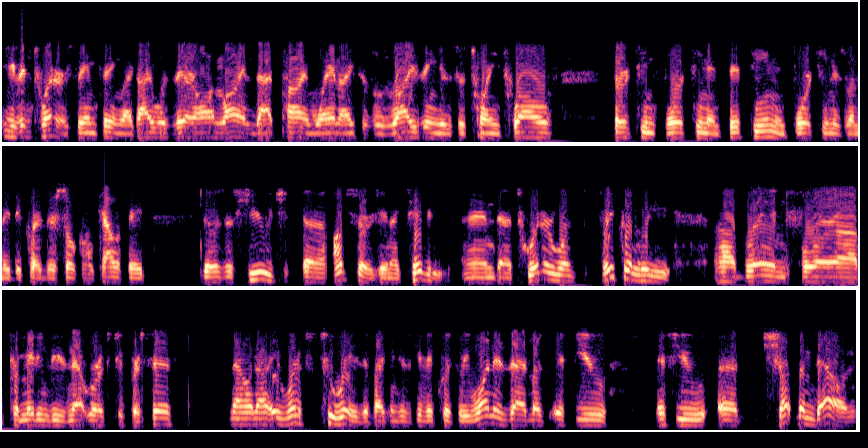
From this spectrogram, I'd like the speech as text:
Even Twitter, same thing. Like I was there online that time when ISIS was rising. This is 2012 13, 14, and 15. And 14 is when they declared their so-called caliphate. There was this huge uh, upsurge in activity, and uh, Twitter was frequently uh, blamed for uh, permitting these networks to persist. Now, now it works two ways. If I can just give it quickly, one is that look, if you if you uh, shut them down,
